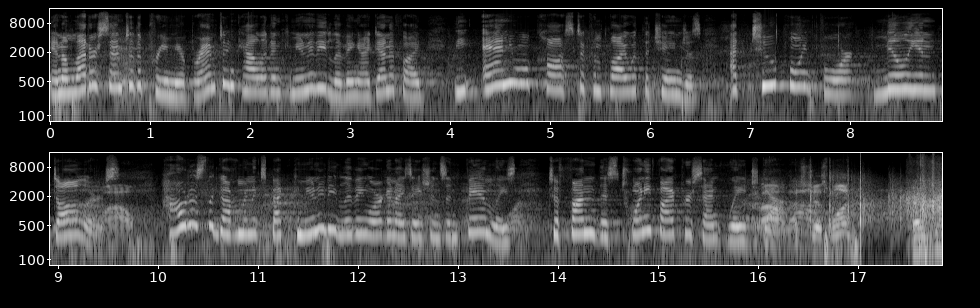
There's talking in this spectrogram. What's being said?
In a letter sent to the Premier, Brampton Caledon Community Living identified the annual cost to comply with the changes at $2.4 million. Wow. How does the government expect community living organizations and families to fund this 25% wage Wow, gap? that's just one. Thank you.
